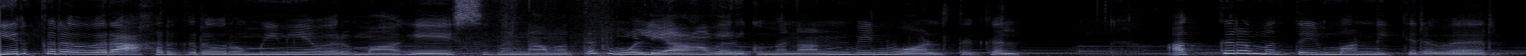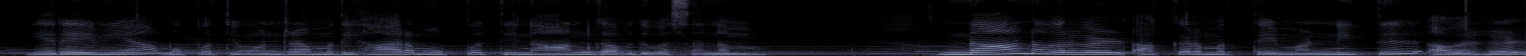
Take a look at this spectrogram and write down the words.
ஈர்க்கிறவராக இருக்கிறவரும் இனியவருமாக இயேசுவன் நாமத்தில் உங்கள் யாவருக்கும் என் அன்பின் வாழ்த்துக்கள். அக்கிரமத்தை மன்னிக்கிறவர். எரேமியா முப்பத்தி ஒன்றாம் அதிகாரம் முப்பத்தி நான்காவது வசனம். நான் அவர்கள் அக்கிரமத்தை மன்னித்து அவர்கள்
